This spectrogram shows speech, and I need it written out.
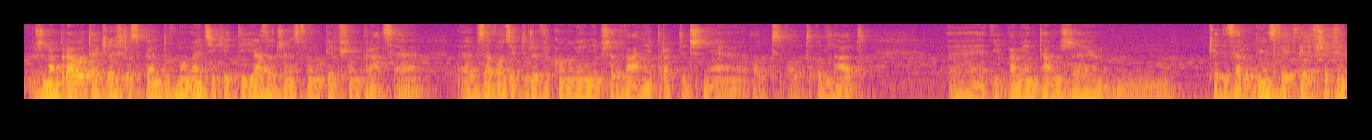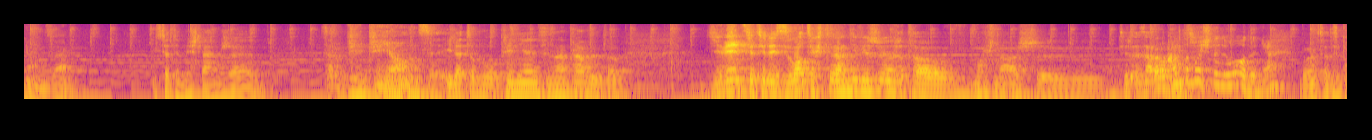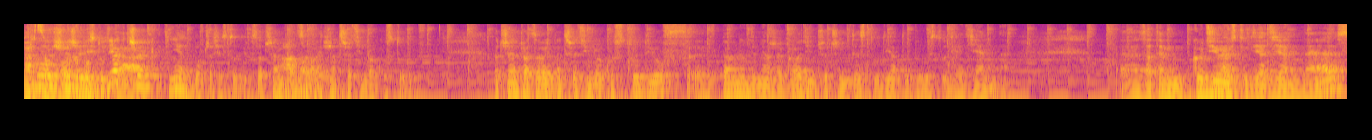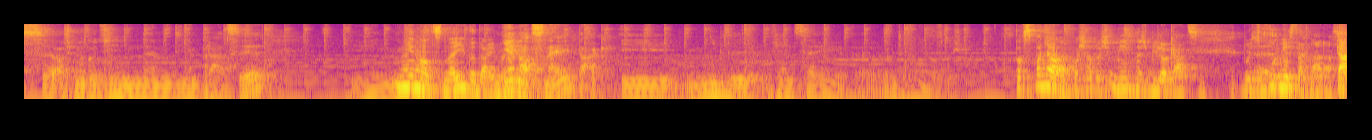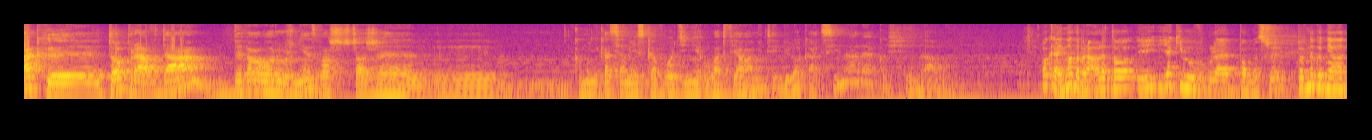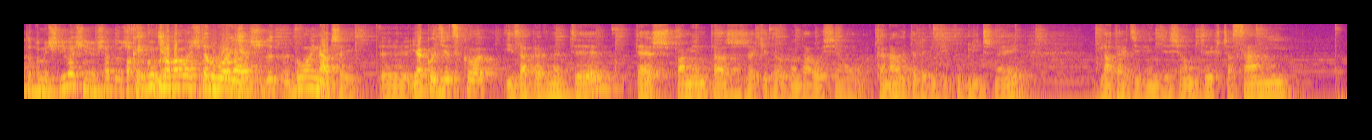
y, że nabrało to jakiegoś rozpędu w momencie, kiedy ja zacząłem swoją pierwszą pracę e, w zawodzie, który wykonuję nieprzerwanie praktycznie od, od, od lat. E, I pamiętam, że mm, kiedy zarobiłem swoje pierwsze pieniądze i wtedy myślałem, że zarobiłem pieniądze. Ile to było pieniędzy, naprawdę to 900 ileś złotych, to ja nie wierzyłem, że to można aż y, tyle zarobić. Ale to byłeś wtedy młody, nie? Byłem wtedy bardzo świeżo młody. po studiach, tak. czy- nie, to było w czasie studiów. Zacząłem A, no pracować właśnie. na trzecim roku studiów. Zacząłem pracować na trzecim roku studiów e, w pełnym wymiarze godzin, przy czym te studia to były studia dzienne. E, Zatem godziłem studia dzienne z 8-godzinnym dniem pracy. I Nie nocnej, dodajmy. Nie nocnej, tak. I nigdy więcej e, bym tego nie powtórzył. To wspaniałe, posiadłeś umiejętność bilokacji. Byłeś w dwóch miejscach naraz. Tak, y, to prawda. Bywało różnie, zwłaszcza, że y, komunikacja miejska w Łodzi nie ułatwiała mi tej bilokacji, no ale jakoś się udało. Okej, no dobra, ale to jaki był w ogóle pomysł? Czy pewnego dnia na to wymyśliłeś, nie wiem, siadłeś, Okej, googlowałeś, nie, to było, nie, było inaczej. Y, Jako dziecko i zapewne Ty też pamiętasz, że kiedy oglądało się kanały telewizji publicznej w latach 90., czasami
